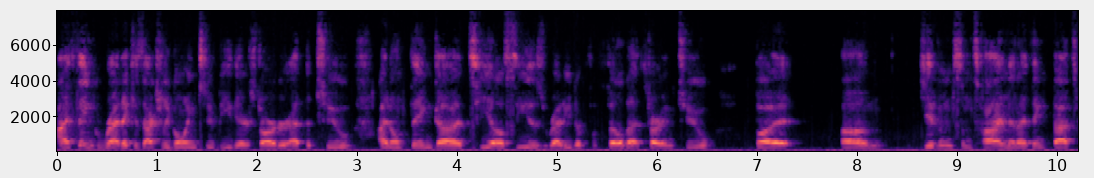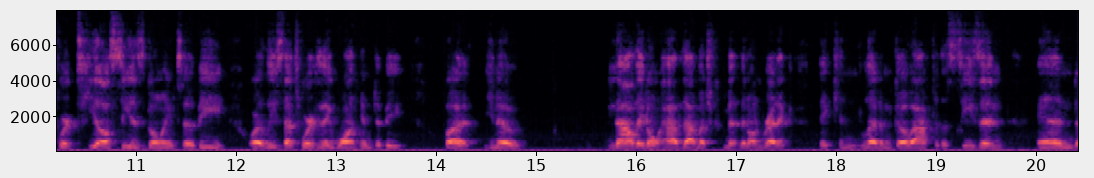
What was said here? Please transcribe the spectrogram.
I think Redick is actually going to be their starter at the two. I don't think uh, TLC is ready to fulfill that starting two, but um, give him some time, and I think that's where TLC is going to be, or at least that's where they want him to be. But you know, now they don't have that much commitment on Redick. They can let him go after the season, and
